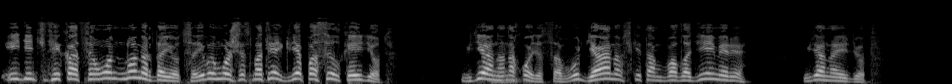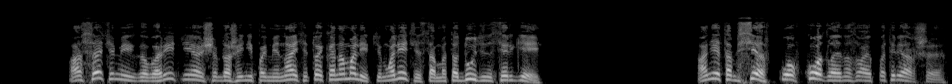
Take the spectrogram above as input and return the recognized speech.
идентификация он, номер дается, и вы можете смотреть, где посылка идет. Где она находится? В Ульяновске, там, во Владимире. Где она идет? А с этими говорить не о чем, даже не поминайте. Только на молитве. Молитесь, там, это Дудин Сергей. Они там все в кодло, я называю, патриаршие.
